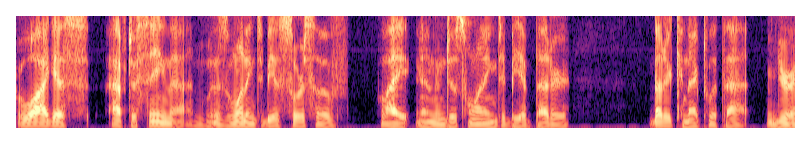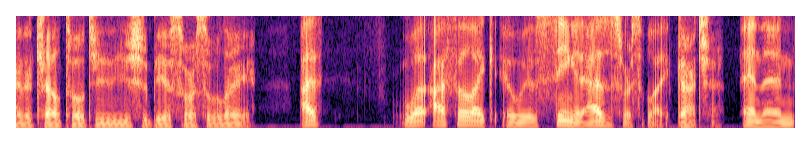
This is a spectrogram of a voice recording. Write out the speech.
well i guess after seeing that Mhm. was wanting to be a source of light and just wanting to be a better better connect with that Your inner child told you you should be a source of light. I, what I feel like it was seeing it as a source of light, Gotcha. and then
